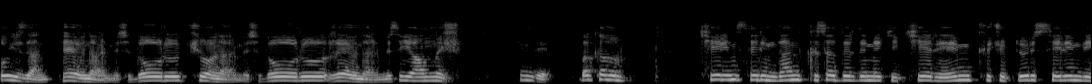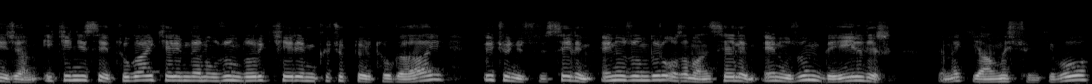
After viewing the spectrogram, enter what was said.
O yüzden P önermesi doğru, Q önermesi doğru, R önermesi yanlış. Şimdi bakalım. Kerim Selim'den kısadır demek ki Kerim küçüktür Selim diyeceğim. İkincisi Tugay Kerim'den uzundur. Kerim küçüktür Tugay. Üçüncüsü Selim en uzundur. O zaman Selim en uzun değildir. Demek yanlış çünkü bu.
